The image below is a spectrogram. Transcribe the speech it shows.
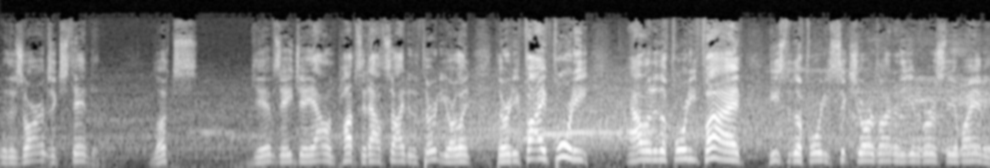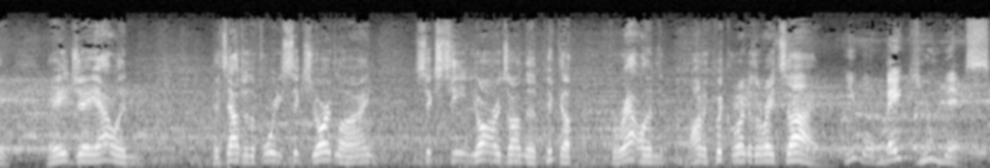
with his arms extended. Looks, gives Ajay Allen, pops it outside to the 30 yard line. 35 40. Allen to the 45. He's to the 46 yard line of the University of Miami. Ajay Allen gets out to the 46 yard line. 16 yards on the pickup for Allen on a quick run to the right side. He will make you miss.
